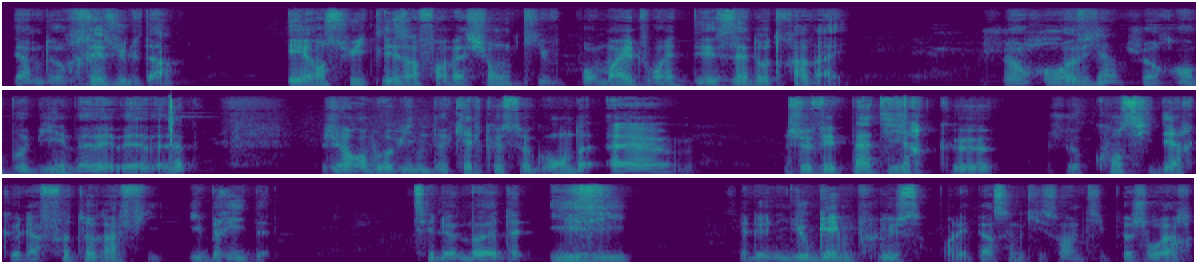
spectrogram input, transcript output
en termes de résultats, et ensuite les informations qui, pour moi, elles vont être des aides au travail je reviens, je rembobine, je rembobine de quelques secondes. Euh, je ne vais pas dire que je considère que la photographie hybride, c'est le mode easy, c'est le New Game Plus pour les personnes qui sont un petit peu joueurs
